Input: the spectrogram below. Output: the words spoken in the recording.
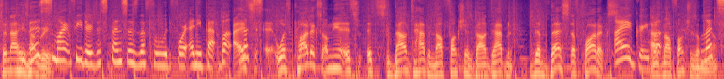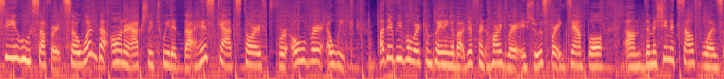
So now he's this hungry. smart feeder dispenses the food for any pet. But uh, with products, Omnia, it's it's bound to happen. Malfunction is bound to happen. The best of products I agree, have but malfunctions. Omnia. let's see who suffered. So one pet owner actually tweeted that his cat starved for over a week. Other people were complaining about different hardware issues. For example, um, the machine itself was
